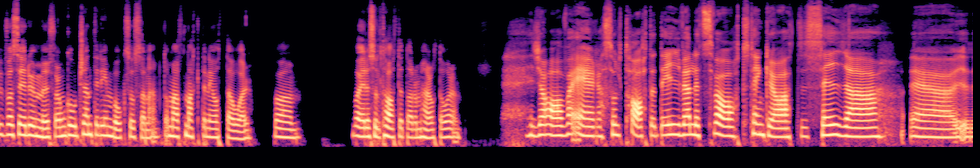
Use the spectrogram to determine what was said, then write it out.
Vad säger du My, för de godkänt i din bok, sossarna? De har haft makten i åtta år. Vad, vad är resultatet av de här åtta åren? Ja, vad är resultatet? Det är väldigt svårt, tänker jag, att säga, eh,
